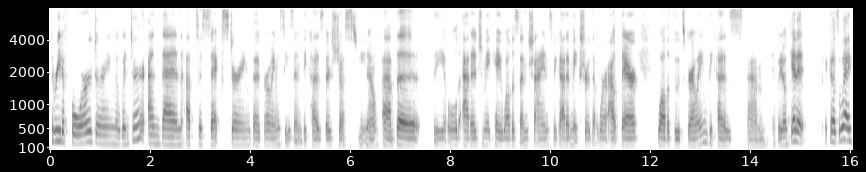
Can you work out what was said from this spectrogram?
three to four during the winter and then up to six during the growing season because there's just you know uh, the the old adage make hay while the sun shines we got to make sure that we're out there while the food's growing because um, if we don't get it it goes away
